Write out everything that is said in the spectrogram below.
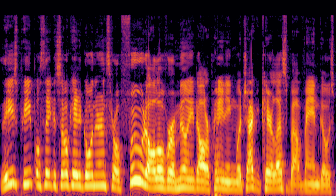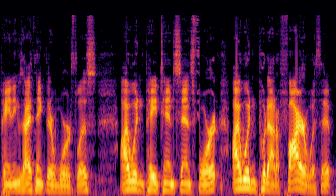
These people think it's okay to go in there and throw food all over a million dollar painting, which I could care less about Van Gogh's paintings. I think they're worthless. I wouldn't pay 10 cents for it. I wouldn't put out a fire with it.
